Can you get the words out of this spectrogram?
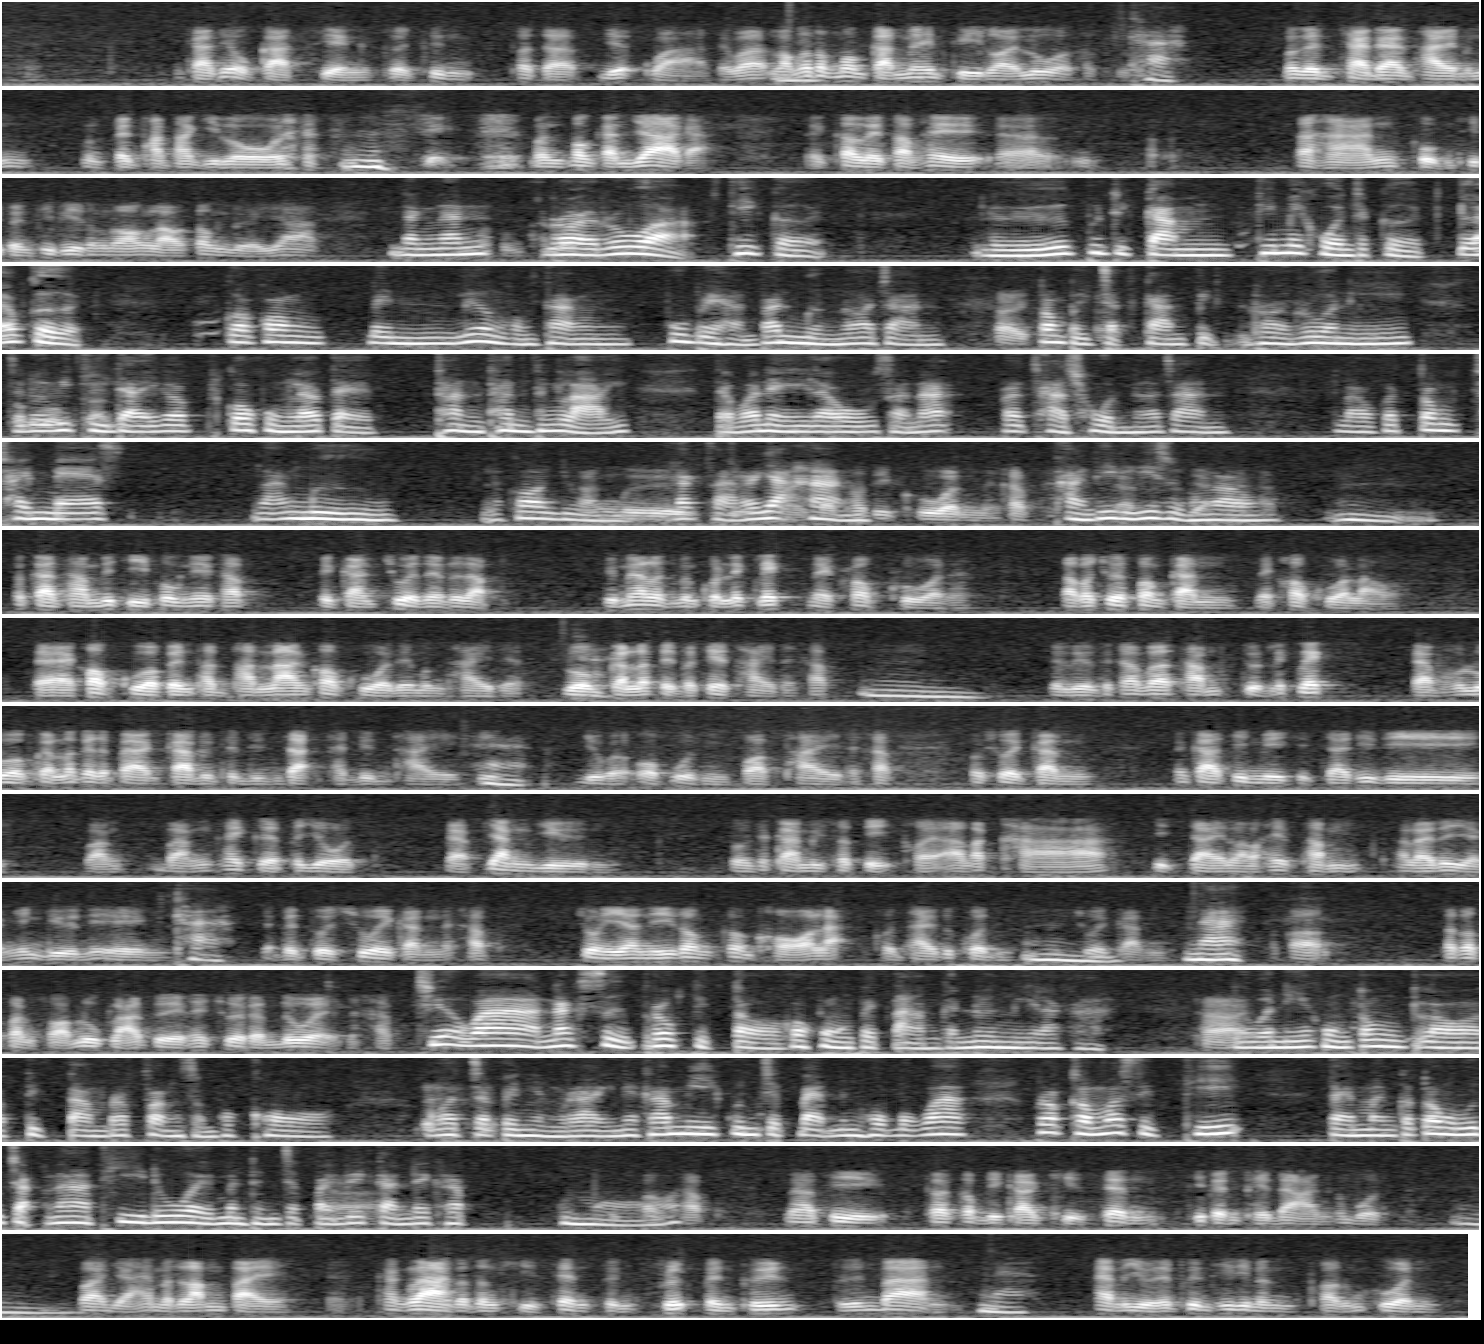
การที่โอกาสเสี่ยงเกิดขึ้นก็จะเยอะกว่า แต่ว่าเราก็ต้องป้องกันไม่ให้มีรอยรั่วครับค่ะบังเอิญชายแดนไทยมันมันเป็นพันพันกิโลนะอืมมันป้องกันยากอะ ก็เลยทำให้เอ่อทหารกลุ่มที่เป็นพี่ๆน้องๆเราต้องเหนื่อยยาก ดังนั้นรอยรั่วที่เกิด หรือพฤติกรรมที่ไม่ควรจะเกิดแล้วเกิด ก็ต้อง เป็นเรื่องของทางผู้บริหารบ้านเมืองเนาะอาจารย์ใช่ครับต้องไปจัดการปิดรอยรั่วนี้ จะด้วยวิธีใดก็ก็คงแล้วแต่ท่านท่านทั้งหลาย แต่ว่าในเราสานะประชาชนนะอาจารย์ เราก็ต้องใช้แมสล้างมือ แล้วก็อยู่ล้างมือรักษาระยะห่างเท่าที่ควรนะครับ ทางที่ดีที่สุดของเรา อืมแล้วการทำวิธีพวกนี้ครับ เป็นการช่วยในระดับ ถึงแม้เราจะเป็นคนเล็ก ๆ ในครอบครัวนะเราก็ช่วยป้องกันในครอบครัวเรา แต่ครอบครัวเป็นพันๆล้านครอบครัวในเมืองไทยเนี่ยรวมกันแล้วเป็นประเทศไทยนะครับอืมอย่าลืมนะครับว่าทำจุดเล็ก ๆ แต่พอรวมกันแล้วก็จะแปลงกลารเป็นแผ่นดินจักแผ่นดินไทยที่ฮะอยู่กับอบอุ่นปลอดภัยนะครับต้องช่วยกันในการที่มีจิตใจที่ดีหวังหวังให้เกิดประโยชน์แบบยั่งยืนรวมจากการมีสติคอยอารักขาจิตใจเราให้ทำอะไรได้อย่างยั่งยืนนี่เองค่ะจะเป็นตัวช่วยกันนะครับ ช่วงระยะนี้ต้องต้องขอละคนไทยทุกคนอืมช่วยกันนะแล้วก็ แล้วก็สั่งสอนลูกหลานตัวเองให้ช่วยกันด้วยนะครับ เชื่อว่านักสืบโรคติดต่อก็คงไปตามกันเรื่องนี้แหละค่ะใช่เดี๋ยววันนี้คงต้องรอติดตามรับฟังสมพคว่าจะเป็นอย่างไรนะคะ มีคุณเจ็ดแปดหนึ่งหกบอกว่า เพราะคำว่าสิทธิ แต่มันก็ต้องรู้จักหน้าที่ด้วย มันถึงจะไปด้วยกันได้ครับ คุณหมอต้องครับ หน้าที่ก็ก็มีการขีดเส้นที่เป็นเพดานข้างบนอืมว่าอย่าให้มันล้ำไปข้างล่างก็ต้องขีดเส้นเป็นพื้นเป็นพื้นพื้นบ้านนะให้มันอยู่ในพื้นที่ที่มันพอสมควรกับ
